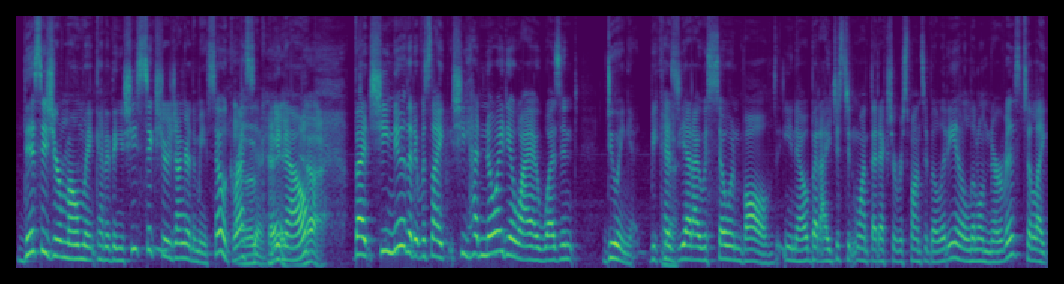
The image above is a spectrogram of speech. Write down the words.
This is your moment, kind of thing. And she's six years younger than me. So aggressive, Okay, you know? yeah. But she knew that it was like, she had no idea why I wasn't doing it because Yeah. yet I was so involved, you know, but I just didn't want that extra responsibility and a little nervous to like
